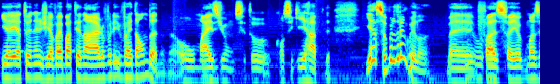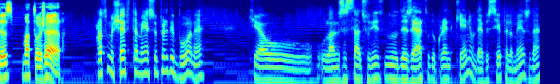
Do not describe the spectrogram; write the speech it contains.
e aí a tua energia vai bater na árvore e vai dar um dano, né? ou mais de um, se tu conseguir ir rápido. E é super tranquilo, né? É, faz isso aí algumas vezes, matou, já era. O próximo chefe também é super de boa, né? Que é o, o, lá nos Estados Unidos, no deserto do Grand Canyon, deve ser pelo menos, né?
